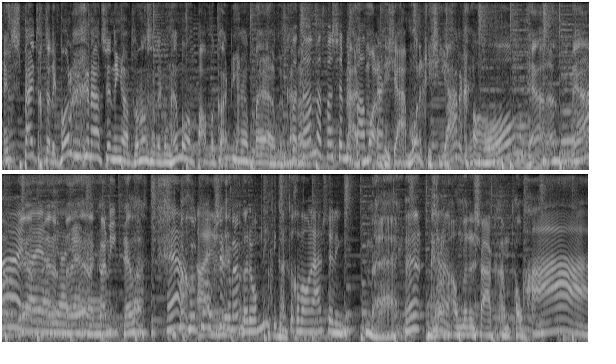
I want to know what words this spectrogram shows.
En het is spijtig dat ik morgen geen uitzending had. Want anders had ik hem helemaal aan Paul McCartney gehad. Wat ook. dan? Wat was er met Nou, Paul morgen, is, ja, morgen is hij jarig. Oh. Ja, ja, ja, ja, ja, dat kan niet, helaas. Ja. Maar goed, Ah, wil ik zeggen nou? Waarom niet? Je kan toch gewoon een uitzending doen? Nee, morgen andere zaken aan het hoofd. Ah,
